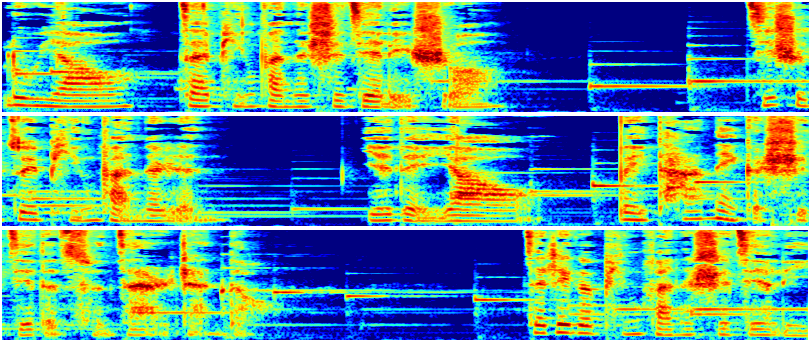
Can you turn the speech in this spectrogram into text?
路遥在《平凡的世界》里说：“即使最平凡的人，也得要为他那个世界的存在而战斗。在这个平凡的世界里，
